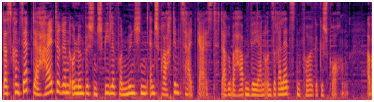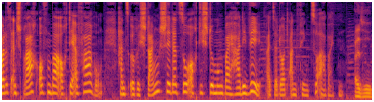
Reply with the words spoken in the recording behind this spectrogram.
Das Konzept der heiteren Olympischen Spiele von München entsprach dem Zeitgeist. Darüber haben wir ja in unserer letzten Folge gesprochen. Aber das entsprach offenbar auch der Erfahrung. Hans-Ulrich Stang schildert so auch die Stimmung bei HDW, als er dort anfing zu arbeiten. Also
